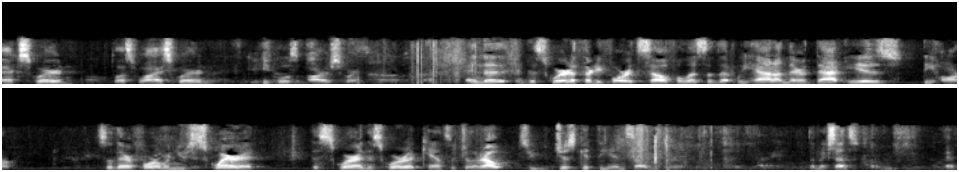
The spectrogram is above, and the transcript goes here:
X squared plus y squared equals r squared. And the the square root of 34 itself, Alyssa, that we had on there, that is the r. So therefore, when you square it, the square and the square root cancel each other out, so you just get the inside material. That makes sense? Okay.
